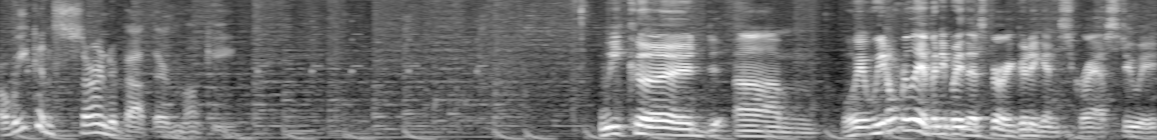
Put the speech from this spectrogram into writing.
Are we concerned about their monkey? We could. Um, well, we, we don't really have anybody that's very good against grass, do we?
